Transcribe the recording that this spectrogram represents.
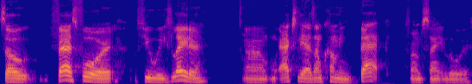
so fast forward a few weeks later, um, actually, as I'm coming back from St. Louis,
